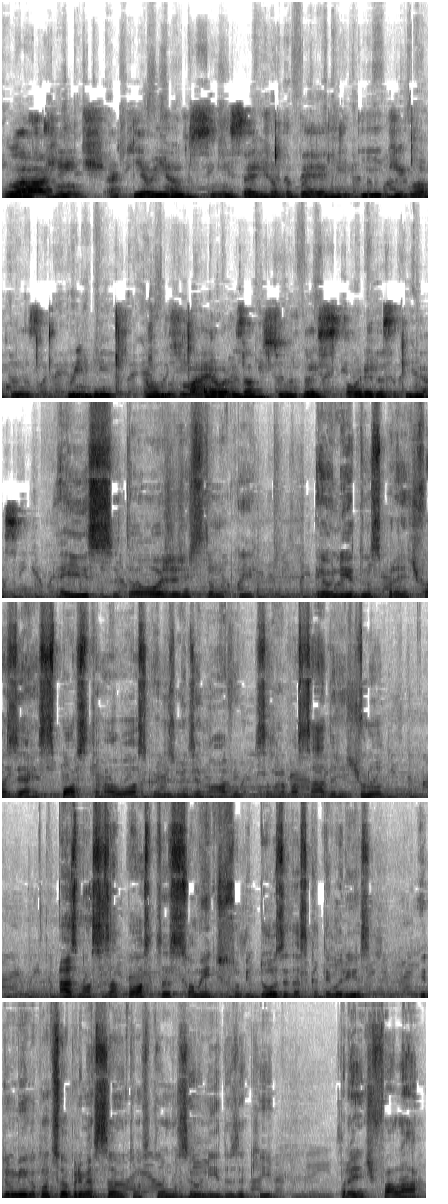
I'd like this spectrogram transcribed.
Olá, gente. Aqui é o Ian do Cine Série JPL e digo uma coisa: Green Book é um dos maiores absurdos da história dessa premiação. É isso. Então hoje a gente estamos aqui reunidos para a gente fazer a resposta ao Oscar 2019. Semana passada a gente falou as nossas apostas somente sobre 12 das categorias e domingo aconteceu a premiação, então estamos reunidos aqui para a gente falar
